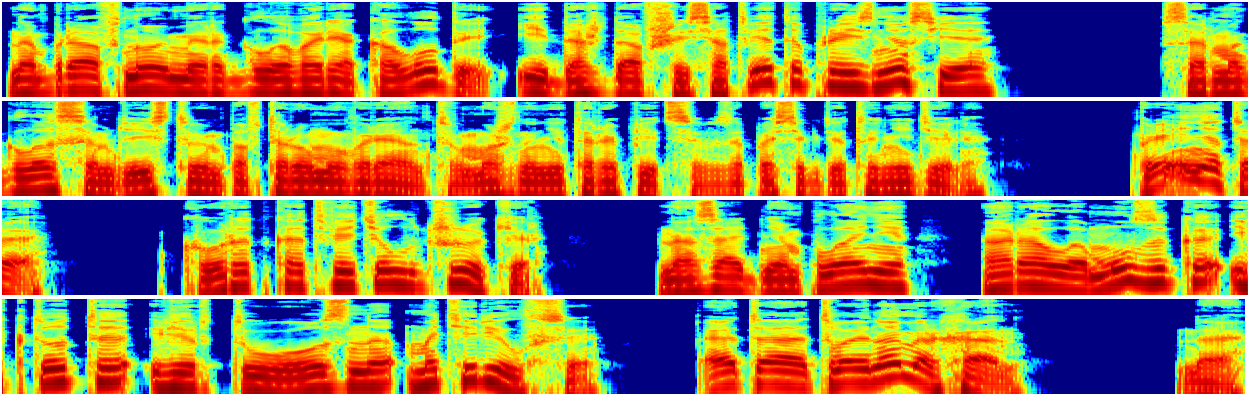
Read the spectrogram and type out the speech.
Набрав номер главаря колоды и дождавшись ответа, произнес я с армогласом действуем по второму варианту, можно не торопиться, в запасе где-то неделя». «Принято!» — коротко ответил Джокер. На заднем плане орала музыка, и кто-то виртуозно матерился. «Это твой номер, Хан?» «Да».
